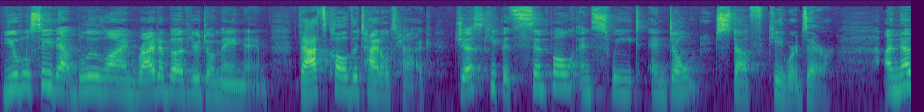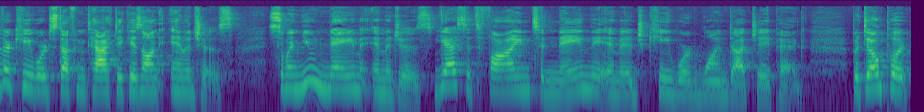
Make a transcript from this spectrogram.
you will see that blue line right above your domain name. That's called the title tag. Just keep it simple and sweet and don't stuff keywords there. Another keyword stuffing tactic is on images. So when you name images, yes, it's fine to name the image keyword1.jpg, but don't put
